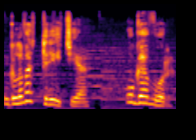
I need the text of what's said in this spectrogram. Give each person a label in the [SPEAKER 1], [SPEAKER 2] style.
[SPEAKER 1] Глава третья. Уговор.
